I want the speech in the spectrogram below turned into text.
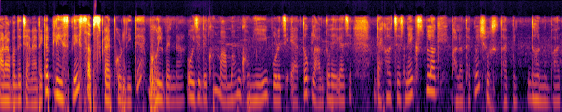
আর আমাদের চ্যানেলটাকে প্লিজ প্লিজ সাবস্ক্রাইব করে দিতে ভুলবেন না। ওই যে দেখুন মাম্মাম ঘুমিয়েই পড়েছে, এত ক্লান্ত হয়ে গেছে। দেখা হচ্ছে নেক্সট ব্লগে ভালো থাকবেন, সুস্থ থাকবেন। ধন্যবাদ।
